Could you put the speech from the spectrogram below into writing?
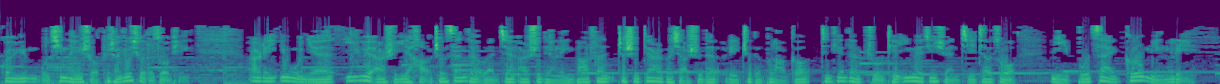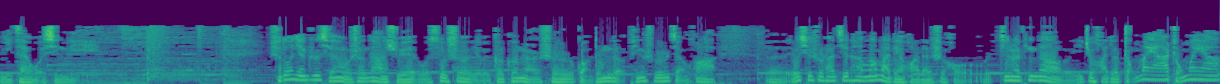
关于母亲的一首非常优秀的作品。二零一五年一月二十一号周三的晚间二十点零八分，这是第二个小时的理智的不老歌。今天的主题音乐精选集叫做《你不在歌名里，你在我心里》。十多年之前，我上大学，我宿舍有一个哥们儿是广东的，平时讲话，呃，尤其是他接他妈妈电话的时候，经常听到一句话叫“肿妹呀，肿妹呀”，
